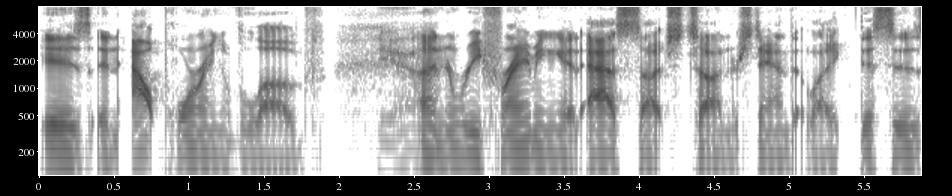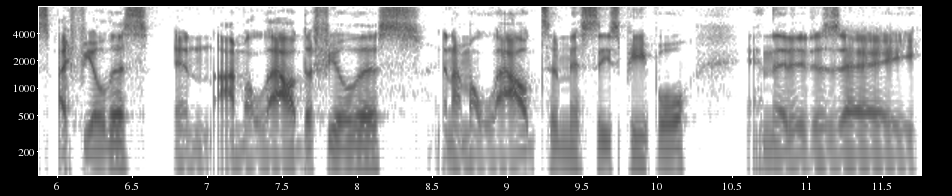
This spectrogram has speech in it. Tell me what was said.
is an outpouring of love, Yeah. and reframing it as such to understand that like this is I feel this, and I'm allowed to feel this, and I'm allowed to miss these people, and that it is a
